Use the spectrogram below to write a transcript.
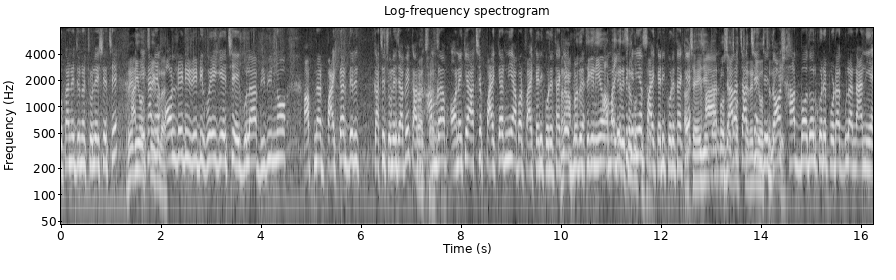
দোকানের জন্য চলে এসেছে। আর এখানে অলরেডি রেডি হয়ে গিয়েছে এগুলা। বিভিন্ন আপনার পাইকারদের কাছে চলে যাবে কারণ আচ্ছা, আমরা অনেকে আছে পাইকার নিয়ে আবার পাইকারি করে থাকে। মানে আপনাদের থেকে নিয়ে আমাদের পাইকারি থেকে নিয়ে পাইকারি করে থাকে। আচ্ছা, এই যে এটার আর যারা চাচ্ছেন যে হচ্ছে দশ নাকি? হাত বদল করে প্রোডাক্টগুলো না নিয়ে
